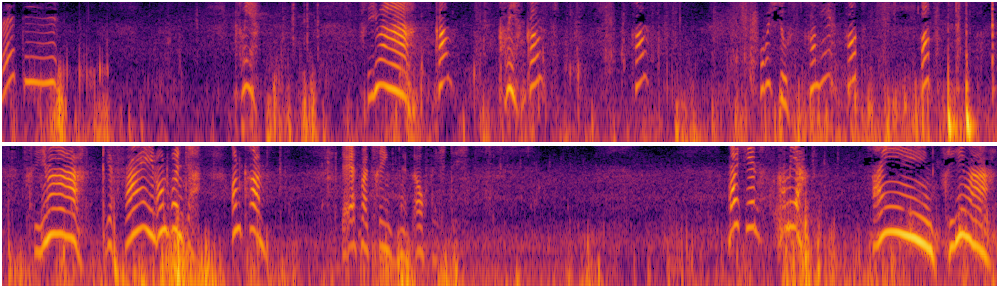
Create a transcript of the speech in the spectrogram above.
Betty. Komm her. Prima. Komm. Komm her, komm. Komm. Wo bist du? Komm hier. Hopp. Hopp. Prima. Ja, fein. Und runter. Und komm. Ja, erstmal trinken ist auch wichtig. Mäuschen, komm her. Fein. Prima.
